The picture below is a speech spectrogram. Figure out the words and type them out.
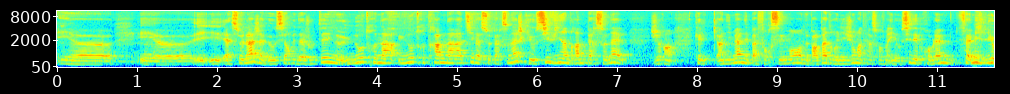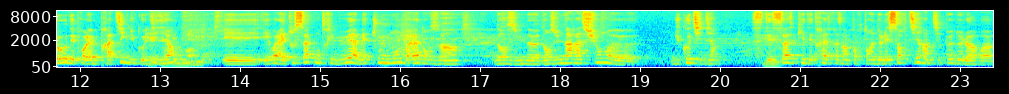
Et, euh, euh, et, et, à cela, j'avais aussi envie d'ajouter une, autre une autre trame narrative à ce personnage qui aussi vit un drame personnel. un, un, imam n'est pas forcément, ne parle pas de religion, il y a aussi des problèmes familiaux, des problèmes pratiques du quotidien. Et, voilà, et tout ça contribuait à mettre tout le monde voilà, dans, un, dans, une, dans une narration euh, du quotidien. C'était mm. ça qui était très très important, et de les sortir un petit peu de, leur,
